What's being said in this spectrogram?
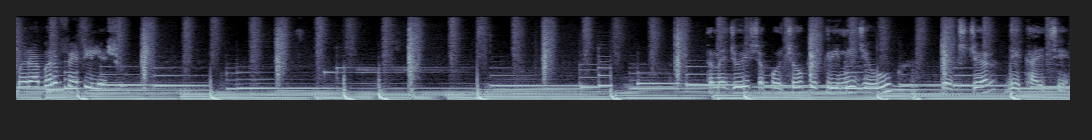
બરાબર ફેટી લેશું. તમે જોઈ શકો છો કે ક્રીમી જેવું ટેક્સચર દેખાય છે.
